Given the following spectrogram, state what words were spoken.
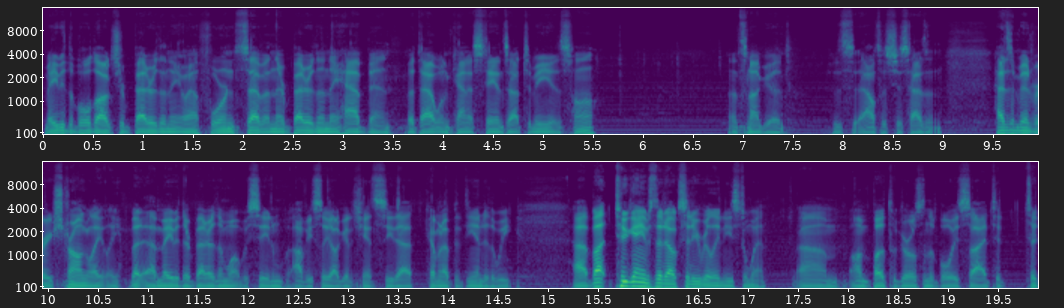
Maybe the Bulldogs are better than they well four and seven. They're better than they have been, but that one kind of stands out to me as, huh? That's not good. This Altus just hasn't hasn't been very strong lately, but uh, maybe they're better than what we've seen. Obviously, I'll get a chance to see that coming up at the end of the week. Uh, but two games that Elk City really needs to win um, on both the girls and the boys side to to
